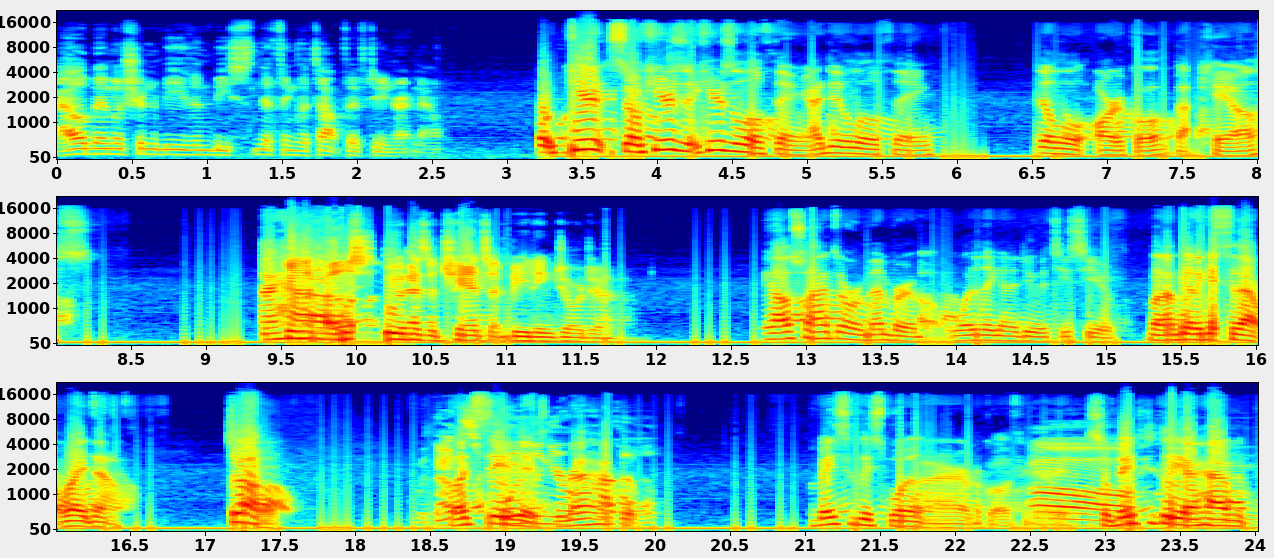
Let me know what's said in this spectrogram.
Alabama shouldn't be even be sniffing the top 15 right now. So here, so here's here's a little thing. I did a little thing, did a little article about chaos. I I feel like have. LSU has a chance at beating Georgia. We also have to remember about what are they going to do with TCU. But I'm going to get to that right now. So Without Let's spoiling this, your you're gonna have to- article, basically spoiling my article. Oh, so basically, I have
